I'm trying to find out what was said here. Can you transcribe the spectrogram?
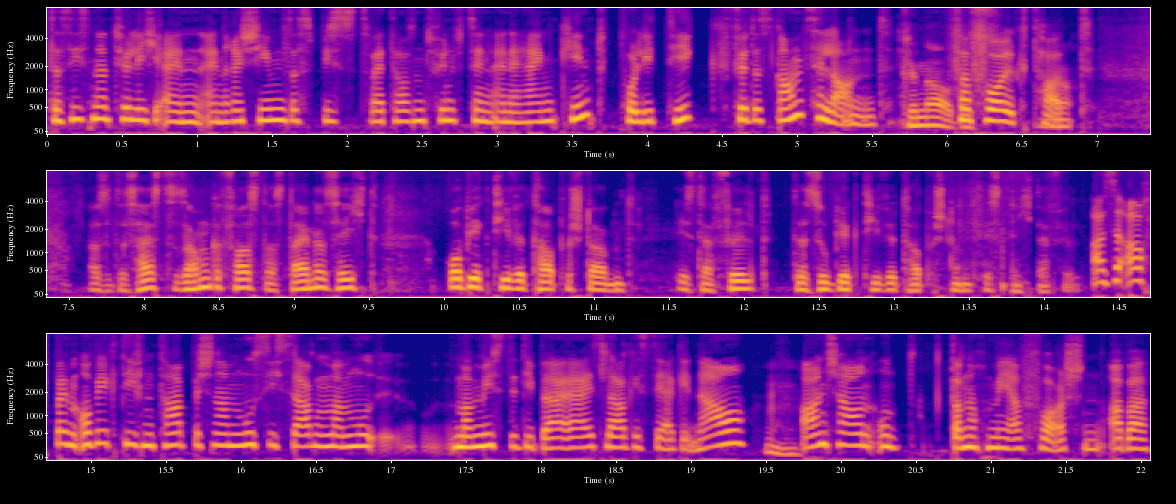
das ist natürlich ein, ein Regime, das bis 2015 eine Ein-Kind-Politik für das ganze Land genau, verfolgt das, hat. Ja. Also das heißt zusammengefasst aus deiner Sicht, objektive Tatbestand ist erfüllt, der subjektive Tatbestand ist nicht erfüllt. Also auch beim objektiven Tatbestand muss ich sagen, man, mu man müsste die Beweislage sehr genau mhm. anschauen und dann noch mehr forschen. Aber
